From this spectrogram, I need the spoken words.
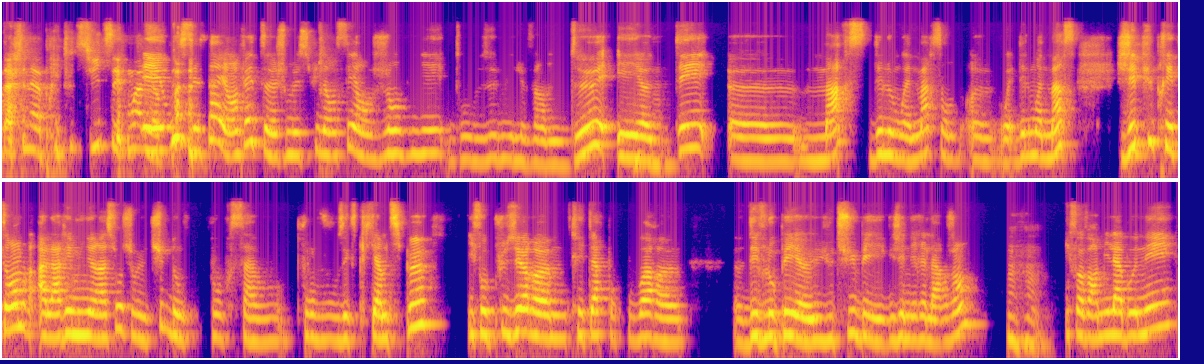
ta chaîne, a pris tout de suite, c'est moi. Et oui, c'est ça. Et en fait, je me suis lancée en janvier donc, 2022. Et euh, mhm. dès euh, mars, dès le mois de mars, euh, ouais, dès le mois de mars, j'ai pu prétendre à la rémunération sur YouTube. Donc, pour, ça, pour vous expliquer un petit peu, il faut plusieurs critères pour pouvoir développer YouTube et générer de l'argent. Mhm. Il faut avoir 1000 abonnés,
